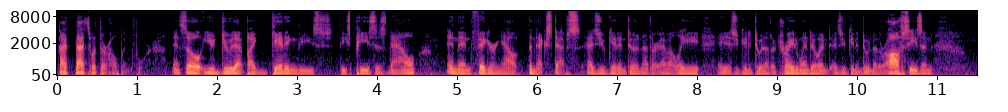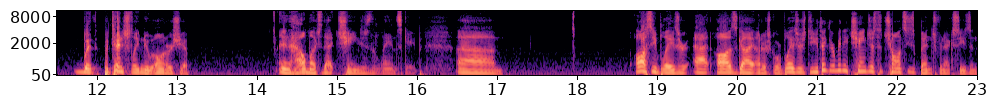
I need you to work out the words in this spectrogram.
That that's what they're hoping for, and so you do that by getting these these pieces now and then figuring out the next steps as you get into another MLE, as you get into another trade window, and as you get into another offseason with potentially new ownership, and how much that changes the landscape. Um, Aussie Blazer at OzGuy underscore Blazers. Do you think there will be any changes to Chauncey's bench for next season?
